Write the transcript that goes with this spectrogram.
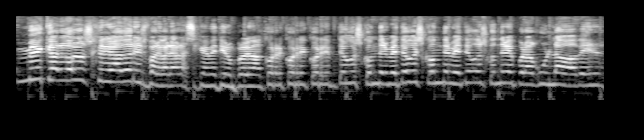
Me he cargado los generadores Vale, vale, ahora sí que me en un problema Corre, corre, corre, tengo que esconderme, tengo que esconderme Tengo que esconderme por algún lado A ver,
